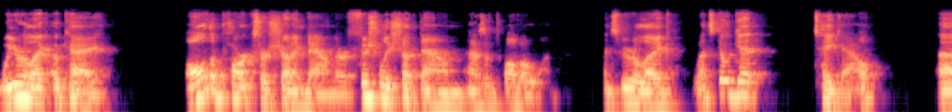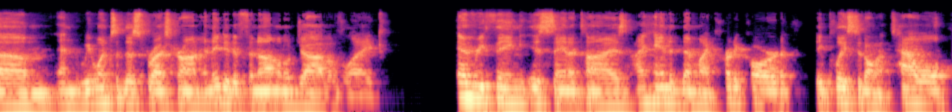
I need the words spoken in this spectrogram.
we were like, okay, all the parks are shutting down. They're officially shut down as of 1201. And so we were like, let's go get takeout. Um, and we went to this restaurant and they did a phenomenal job of like, everything is sanitized. I handed them my credit card. They placed it on a towel.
